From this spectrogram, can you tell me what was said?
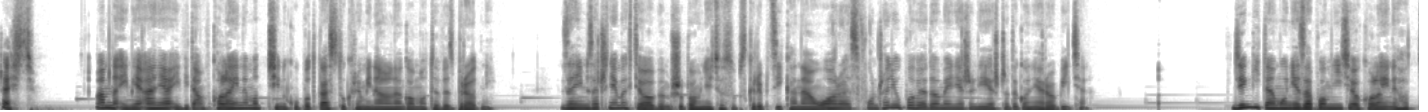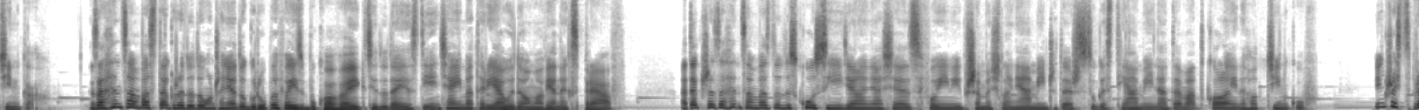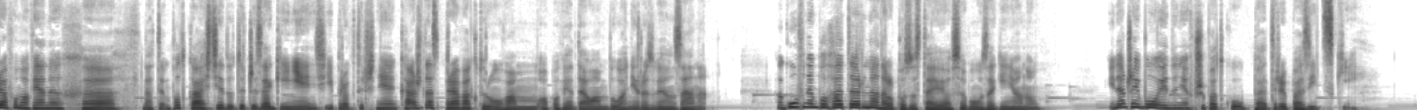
Cześć. Mam na imię Ania i witam w kolejnym odcinku podcastu kryminalnego Motywy zbrodni. Zanim zaczniemy, chciałabym przypomnieć o subskrypcji kanału oraz włączeniu powiadomień, jeżeli jeszcze tego nie robicie. Dzięki temu nie zapomnijcie o kolejnych odcinkach. Zachęcam Was także do dołączenia do grupy facebookowej, gdzie dodaję zdjęcia i materiały do omawianych spraw, a także zachęcam Was do dyskusji i dzielenia się swoimi przemyśleniami czy też sugestiami na temat kolejnych odcinków. Większość spraw omawianych e, na tym podcaście dotyczy zaginięć i praktycznie każda sprawa, którą Wam opowiadałam, była nierozwiązana. A główny bohater nadal pozostaje osobą zaginioną. Inaczej było jedynie w przypadku Petry Pazicki,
